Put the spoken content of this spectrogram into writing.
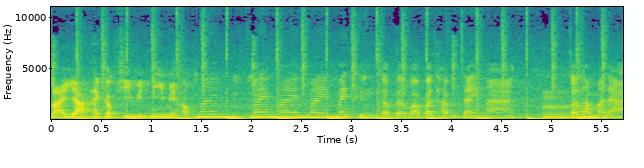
หลายอย่างให้กับชีวิตมีไหมครับ ไม่ไม่ไม่ไม่ไม่ถึงกับแบบว่าประทับใจมากอืมก็ธรรมดา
